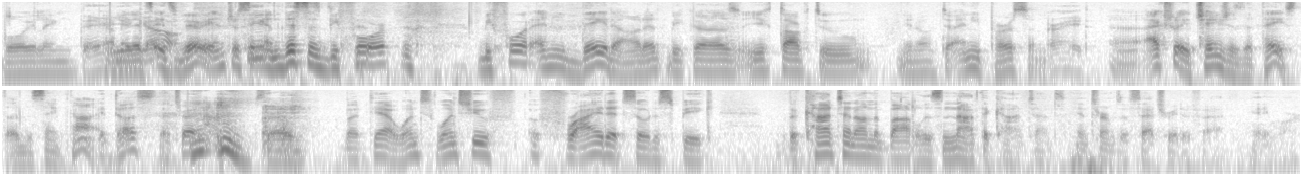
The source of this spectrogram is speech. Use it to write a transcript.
boiling. There I mean, you it's, it's very interesting, and this is before, before any data on it, because you talk to you know to any person. Right. Uh, actually, it changes the taste at the same time. It does. That's right. So but yeah, once once you've fried it, so to speak, the content on the bottle is not the content in terms of saturated fat anymore.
